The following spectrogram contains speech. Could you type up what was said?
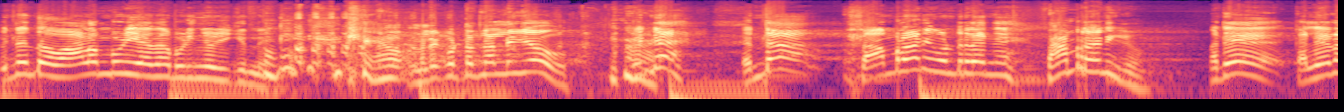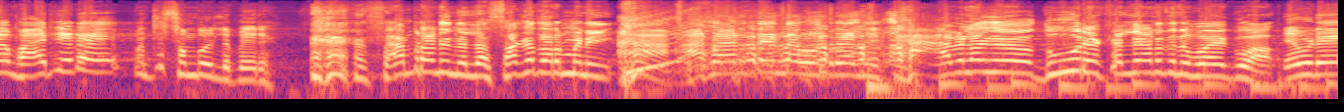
പിന്നെന്താ വാളംപൊഴിയാന്നാ പിടിഞ്ഞൊഴിക്കുന്നത് ഒമ്മനക്കുട്ടൻ നല്ലിയോ പിന്നെ എന്താ സാമ്പ്രാണി കൊണ്ടുവരാഞ്ഞേ? സാമ്പ്രാണിക്കോ മറ്റേ കല്യാണ ഭാര്യയുടെ മറ്റേ സംഭവമില്ല പേര്? സാമ്പ്രാണി എന്നല്ല സഹധർമ്മിണി അവളങ്ങ് ദൂരെ കല്യാണത്തിന് പോയേക്കുവാ. എവിടെ.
